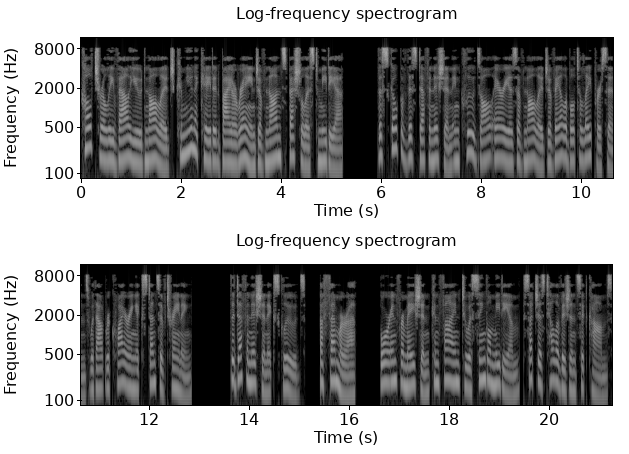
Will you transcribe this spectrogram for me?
culturally valued knowledge communicated by a range of non-specialist media. The scope of this definition includes all areas of knowledge available to laypersons without requiring extensive training. The definition excludes ephemera or information confined to a single medium, such as television sitcoms.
